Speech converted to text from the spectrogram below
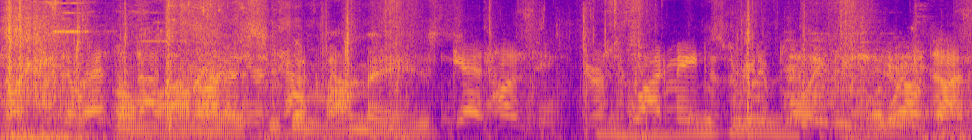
Marking the rest Oh, of that my squad on maze. your He's in my map. maze. Get hunting. Your squad mate is those are- redeployed. Well done.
